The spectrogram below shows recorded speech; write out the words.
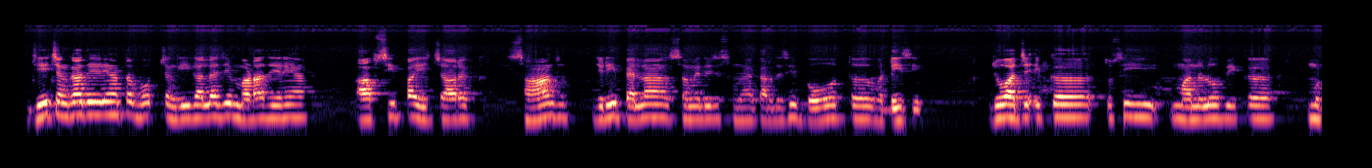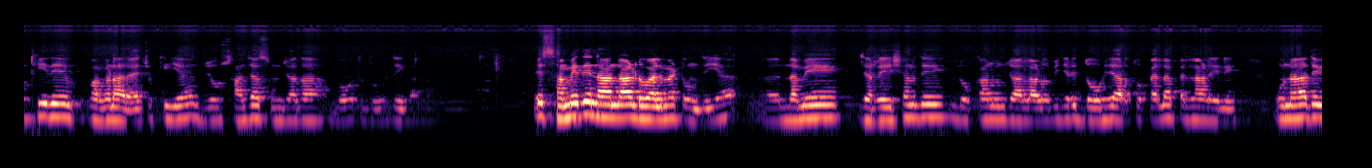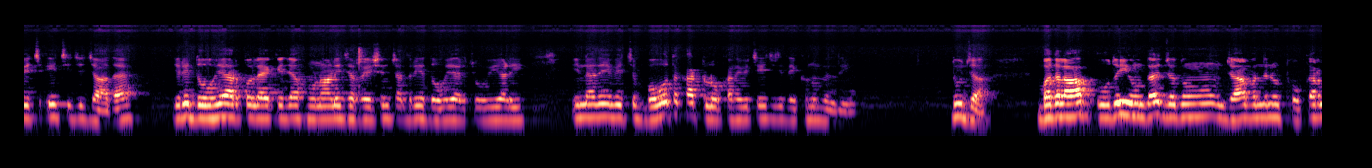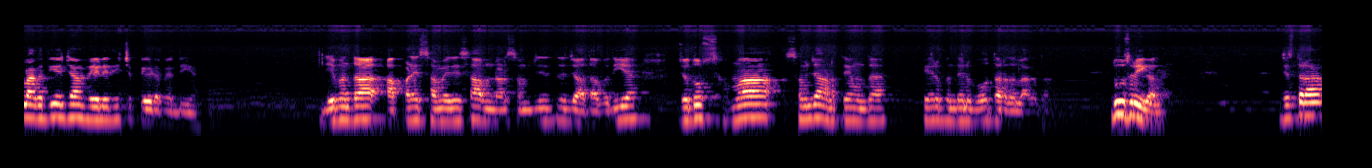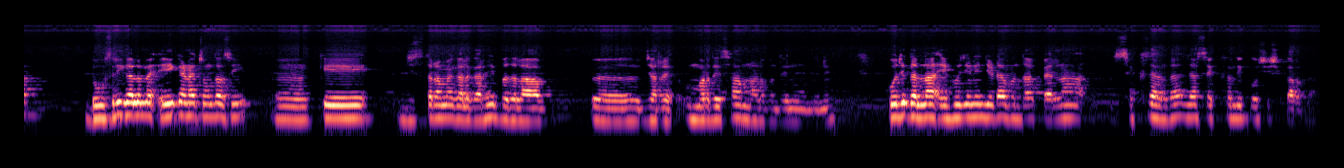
ਜੇ ਚੰਗਾ ਦੇ ਰਹੇ ਹਾਂ ਤਾਂ ਬਹੁਤ ਚੰਗੀ ਗੱਲ ਹੈ ਜੇ ਮਾੜਾ ਦੇ ਰਹੇ ਹਾਂ ਆਪਸੀ ਭਾਈਚਾਰਕ ਸਾਂਝ ਜਿਹੜੀ ਪਹਿਲਾਂ ਸਮੇਂ ਦੇ ਵਿੱਚ ਸੁਣਿਆ ਕਰਦੇ ਸੀ, ਬਹੁਤ ਵੱਡੀ ਸੀ। ਜੋ ਅੱਜ ਇੱਕ ਤੁਸੀਂ ਮੰਨ ਲਓ ਵੀ ਇੱਕ ਮੁੱਠੀ ਦੇ ਵੰਗਣਾ ਰਹਿ ਚੁੱਕੀ ਹੈ, ਜੋ ਸਾਂਝਾ ਸੁੰਝਾ ਦਾ ਬਹੁਤ ਦੂਰ ਦੀ ਗੱਲ ਹੈ ਇਹ ਸਮੇਂ ਦੇ ਨਾਲ ਨਾਲ ਡਿਵੈਲਪਮੈਂਟ ਹੁੰਦੀ ਆ। ਨਵੇਂ ਜਨਰੇਸ਼ਨ ਦੇ ਲੋਕਾਂ ਨੂੰ ਜਾਂ ਲਾ ਲਓ ਵੀ ਜਿਹੜੇ 2000 ਤੋਂ ਪਹਿਲਾਂ ਪਹਿਲਾਂ ਵਾਲੇ ਨੇ, ਉਹਨਾਂ ਦੇ ਵਿੱਚ ਇਹ ਚੀਜ਼ ਜ਼ਿਆਦਾ ਹੈ। ਜਿਹੜੇ 2000 ਤੋਂ ਲੈ ਕੇ ਜਾਂ ਹੁਣ ਵਾਲੀ ਜਨਰੇਸ਼ਨ ਚੱਲ ਰਹੀ ਹੈ 2024 ਵਾਲੀ, ਇਹਨਾਂ ਦੇ ਵਿੱਚ ਬਹੁਤ ਘੱਟ ਲੋਕਾਂ ਦੇ ਵਿੱਚ ਇਹ ਚੀਜ਼ ਦੇਖਣ ਨੂੰ ਮਿਲਦੀ ਹੈ ਦੂਜਾ ਬਦਲਾਅ ਉਦੋਂ ਹੀ ਹੁੰਦਾ ਜਦੋਂ ਜਾਂ ਬੰਦੇ ਨੂੰ ਠੋਕਰ ਲੱਗਦੀ ਹੈ ਜਾਂ ਵੇਲੇ ਦੀ ਚਪੇੜ ਪੈਂਦੀ ਹੈ ਜੇ ਬੰਦਾ ਆਪਣੇ ਸਮੇਂ ਦੇ ਹਿਸਾਬ ਨਾਲ ਸਮਝੇ ਤਾਂ ਜ਼ਿਆਦਾ ਵਧੀਆ। ਜਦੋਂ ਸਮਾਂ ਸਮਝਾਉਣ ਤੇ ਆਉਂਦਾ, ਫਿਰ ਬੰਦੇ ਨੂੰ ਬਹੁਤ ਦਰਦ ਲੱਗਦਾ। ਦੂਸਰੀ ਗੱਲ, ਜਿਸ ਤਰ੍ਹਾਂ ਦੂਸਰੀ ਗੱਲ ਮੈਂ ਇਹ ਕਹਿਣਾ ਚਾਹੁੰਦਾ ਸੀ ਕਿ ਜਿਸ ਤਰ੍ਹਾਂ ਮੈਂ ਗੱਲ ਕਰ ਰਹੀ ਬਦਲਾਵ, ਅਹ, ਜਰ ਉਮਰ ਦੇ ਹਿਸਾਬ ਨਾਲ ਬੰਦੇ ਨੂੰ ਆਉਂਦੇ ਨੇ, ਕੁਝ ਗੱਲਾਂ ਇਹੋ ਜਿਹੀਆਂ ਨੇ ਜਿਹੜਾ ਬੰਦਾ ਪਹਿਲਾਂ ਸਿੱਖ ਜਾਂਦਾ ਜਾਂ ਸਿੱਖਣ ਦੀ ਕੋਸ਼ਿਸ਼ ਕਰਦਾ।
